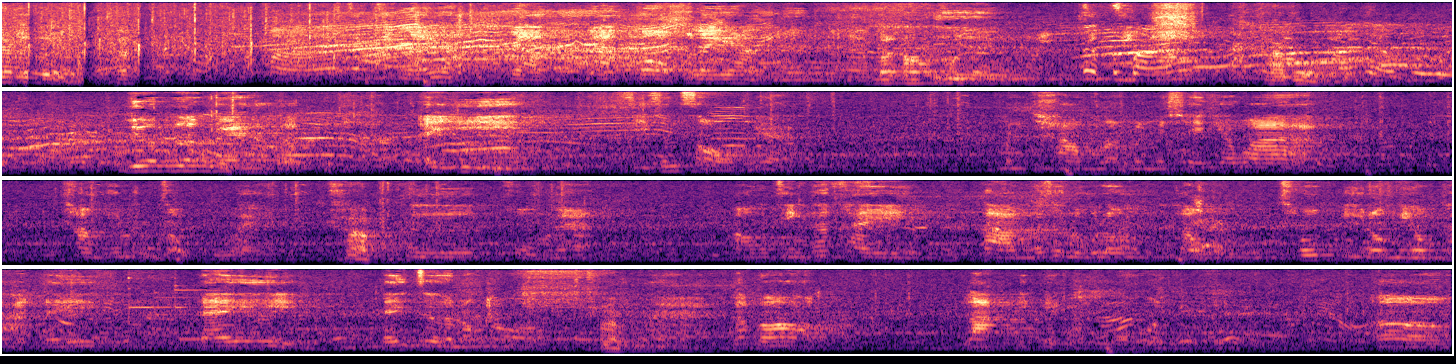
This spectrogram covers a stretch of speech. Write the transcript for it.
ยังเอ่ยจริงๆแล้วอยากอยากอยากบอกอะไรอย่างหนึ่งนะครับมาน้องพูดคือจริงๆแล้วครับผม เรื่องเรื่องเนี้ยนะครับไอ ซีซั่นสองเนี่ย มันทำมันมันไม่ใช่แค่ว่าทำให้มันจบด้วย ครับ คือผมเนี่ยเอาจริงๆถ้าใครตามก็จะรู้เราเราโชคดีเรามีโอกาสได้ได้ได้เจอน้องๆครับมาแล้วก็รักเด็กๆทุกคนเอิ่ม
